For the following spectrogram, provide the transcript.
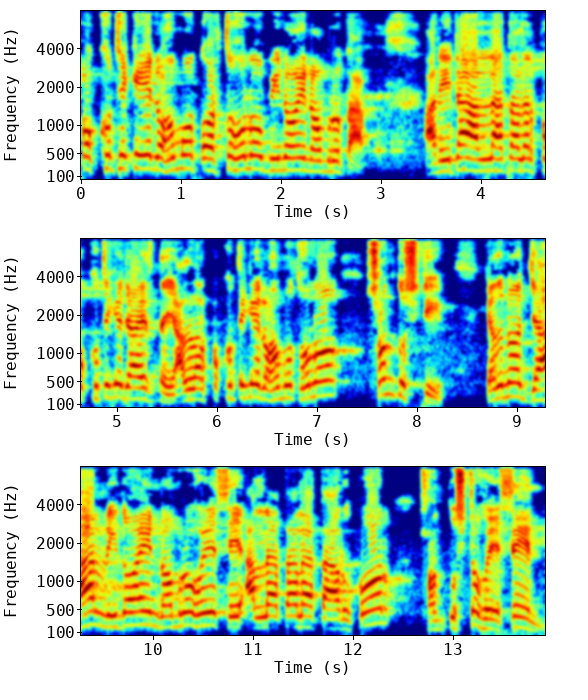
পক্ষ থেকে রহমত, অর্থ হলো বিনয়, নম্রতা। আর এটা আল্লাহ তাআলার পক্ষ থেকে জায়েজ নেই। আল্লাহর পক্ষ থেকে রহমত হলো সন্তুষ্টি। কেননা যার হৃদয় নম্র হয়েছে আল্লাহ তাআলা তার উপর সন্তুষ্ট হয়েছেন।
